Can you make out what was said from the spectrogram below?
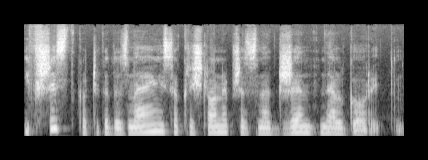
i wszystko, czego doznają, jest określone przez nadrzędny algorytm.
